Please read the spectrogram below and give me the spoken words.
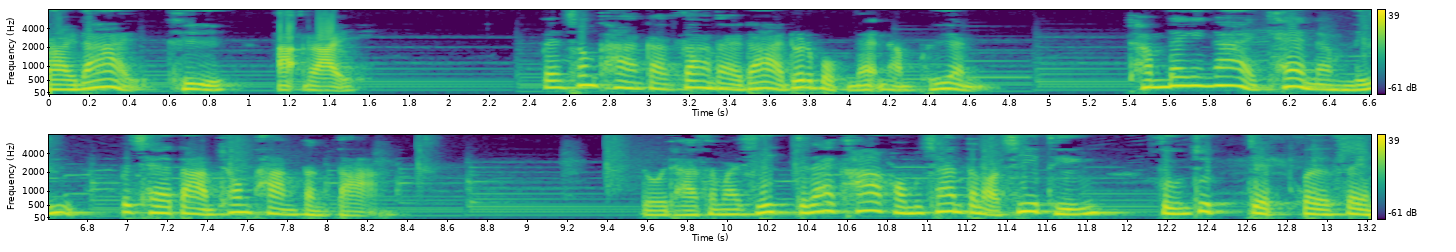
รายได้คืออะไร เป็นช่องทางการสร้างรายได้ด้วยระบบแนะนำเพื่อน ทำได้ง่ายๆ แค่นำลิงก์ไปแชร์ตามช่องทางต่างๆ โดยทางสมาชิกจะได้ค่าคอมมิชชั่นตลอดชีพถึง 0.7%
